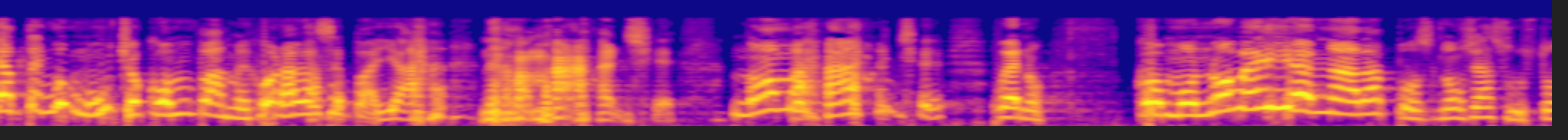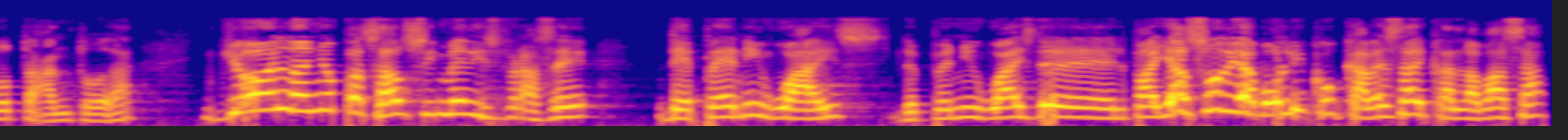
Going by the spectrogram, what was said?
ya tengo mucho, compa, mejor hágase para allá. No manches, no manches. Bueno, como no veía nada, pues no se asustó tanto, ¿verdad? Yo el año pasado sí me disfracé de Pennywise, de Pennywise, del payaso diabólico cabeza de calabaza,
